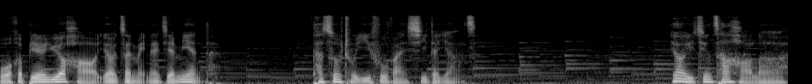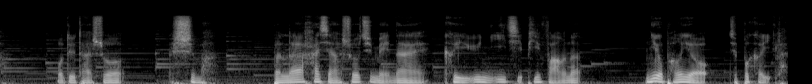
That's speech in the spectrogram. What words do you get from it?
我和别人约好要在美奈见面的。他做出一副惋惜的样子。药已经擦好了，我对他说：“是吗？本来还想说去美奈可以与你一起拼房呢，你有朋友就不可以了。”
